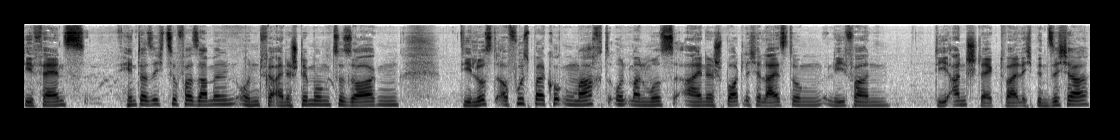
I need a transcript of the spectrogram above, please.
die Fans hinter sich zu versammeln und für eine Stimmung zu sorgen, die Lust auf Fußball gucken macht und man muss eine sportliche Leistung liefern, die ansteckt, weil ich bin sicher,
